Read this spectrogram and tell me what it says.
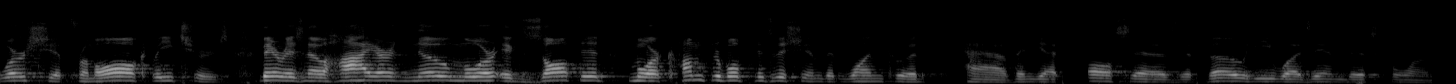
worship from all creatures. There is no higher, no more exalted, more comfortable position that one could have. And yet, Paul says that though he was in this form,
